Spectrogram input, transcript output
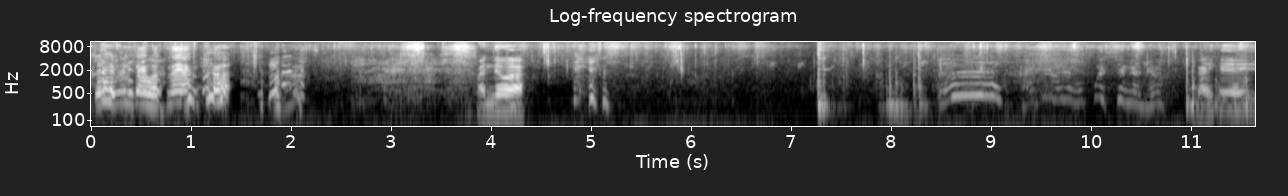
सोयाबीन काय होत नाही आमचं. पांदेवा काय काय आहे?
